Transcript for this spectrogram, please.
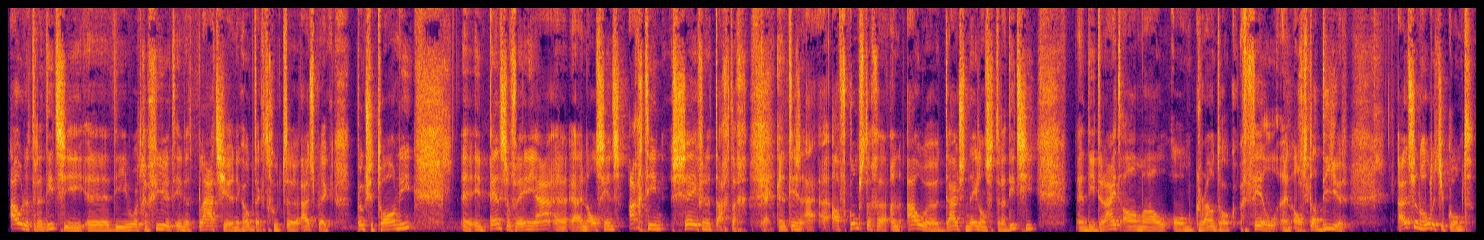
oude traditie. Uh, die wordt gevierd in het plaatsje, en ik hoop dat ik het goed uitspreek, Punxsutawney in Pennsylvania. en al sinds 1887. Kijk. En het is een afkomstige, een oude Duits-Nederlandse traditie. En die draait allemaal om Groundhog Phil. En als dat dier uit zijn holletje komt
